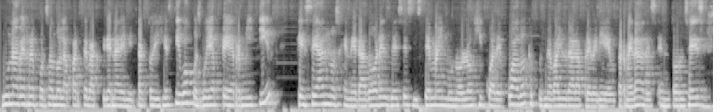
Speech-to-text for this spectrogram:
Una vez reforzando la parte bacteriana de mi tracto digestivo, pues voy a permitir que sean los generadores de ese sistema inmunológico adecuado que pues me va a ayudar a prevenir enfermedades. Entonces,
